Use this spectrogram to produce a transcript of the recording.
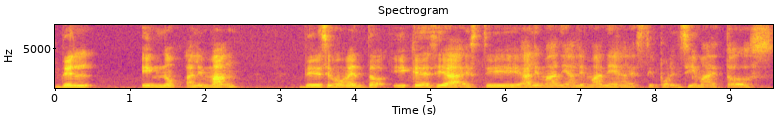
del himno alemán de ese momento y que decía este Alemania, Alemania, este por encima de todos.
